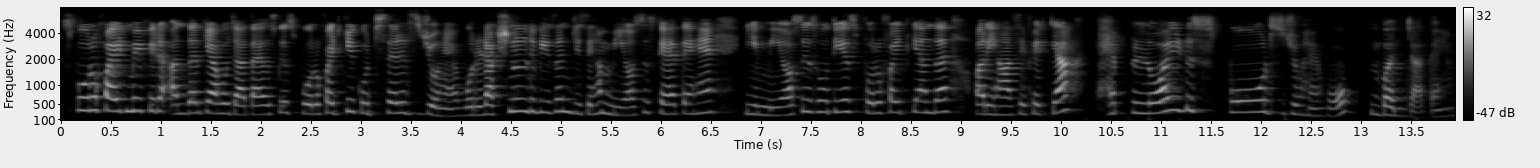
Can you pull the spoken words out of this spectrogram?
स्पोरोफाइट में फिर अंदर क्या हो जाता है? उसके स्पोरोफाइट की कुछ सेल्स जो हैं, वो रिडक्शनल डिवीज़न जिसे हम मियोसिस कहते हैं। ये मियोसिस होती है स्पोरोफाइट के अंदर और यहाँ से फिर क्या? हेप्लॉइड स्पोर्स जो हैं, वो बन जाते हैं।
